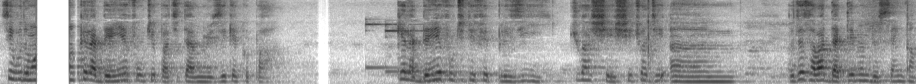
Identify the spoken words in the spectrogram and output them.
Si vous demandez quelle est la dernière fois que tu es parti t'amuser quelque part, quelle est la dernière fois que tu t'es fait plaisir, tu vas chercher, tu vas dire, euh, peut-être ça va dater même de 5 ans.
